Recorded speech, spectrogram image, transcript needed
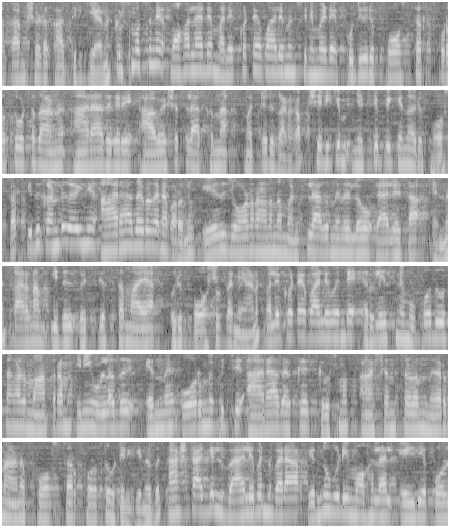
ആകാംക്ഷയോടെ കാത്തിരിക്കുകയാണ്. ക്രിസ്മസിന് മോഹൻലാലിന്റെ മലൈക്കോട്ടെ വാലിവൻ സിനിമയുടെ പുതിയൊരു പോസ്റ്റർ പുറത്തുവിട്ടതാണ് ആരാധകരെ ആവേശത്തിലാക്കുന്ന മറ്റൊരു ഘടകം. ശരിക്കും ഞെട്ടിപ്പിക്കുന്ന ഒരു പോസ്റ്റർ. ഇത് കണ്ടു കഴിഞ്ഞ് ആരാധകർ തന്നെ പറഞ്ഞു ഏത് ജോണറാണെന്ന് മനസ്സിലാകുന്നില്ലല്ലോ ലാലേട്ട എന്ന്. കാരണം ഇത് വ്യത്യസ്തമായ ഒരു പോസ്റ്റർ തന്നെയാണ്. മലക്കോട്ടെ ബാലുവിന്റെ റിലീസിന് മുപ്പത് ദിവസങ്ങൾ മാത്രം ഇനിയുള്ളത് എന്ന് ഓർമ്മിപ്പിച്ച് ആരാധകർക്ക് ക്രിസ്മസ് ആശംസകളും നേർന്നാണ് പോസ്റ്റർ പുറത്തുവിട്ടിരിക്കുന്നത്. ഹാഷ്ടാഗിൽ വാലുവൻ വരാർ എന്നുകൂടി മോഹൻലാൽ എഴുതിയപ്പോൾ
